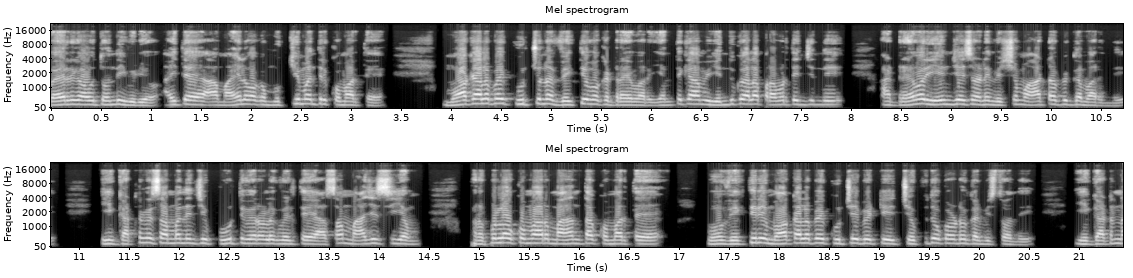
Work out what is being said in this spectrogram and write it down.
వైరల్‌గా అవుతోంది ఈ వీడియో. అయితే ఆ మహిళ ఒక ముఖ్యమంత్రి కుమార్తె. మోకాలపై కూర్చున్న వ్యక్తి ఒక డ్రైవర్. ఎంతకీ ఆమె ఎందుకు అలా ప్రవర్తించింది? ఆ డ్రైవర్ ఏం చేశాడనే విషయం ఆ టాపిక్‌గా మారింది. ఈ ఘటనకు సంబంధించి పూర్తి వివరాలకు వెళ్తే అస్సాం మాజీ సీఎం ప్రఫుల్ల కుమార్ మహంతా కుమార్తె ఓ వ్యక్తిని మోకాలపై కూర్చోబెట్టి చెప్పుతో కొట్టడం కనిపిస్తోంది. ఈ ఘటన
